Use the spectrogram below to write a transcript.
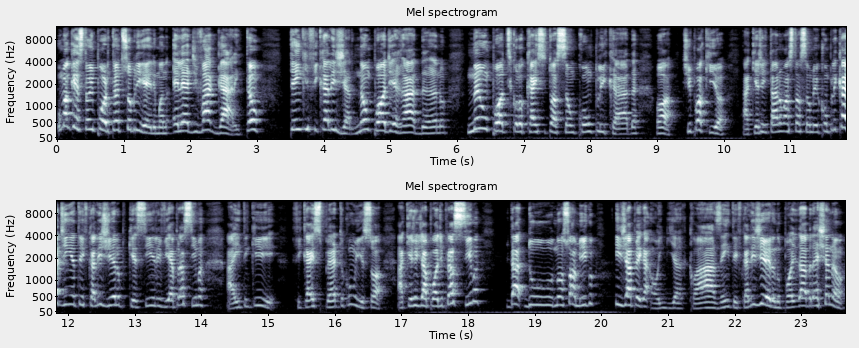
Uma questão importante sobre ele, mano, ele é devagar, então tem que ficar ligeiro, não pode errar dano, não pode se colocar em situação complicada, ó, tipo aqui, ó. Aqui a gente tá numa situação meio complicadinha, tem que ficar ligeiro, porque se ele vier pra cima, aí tem que ficar esperto com isso, ó. Aqui a gente já pode ir pra cima da, do nosso amigo e já pegar... Olha, quase, hein? Tem que ficar ligeiro, não pode dar brecha, não.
